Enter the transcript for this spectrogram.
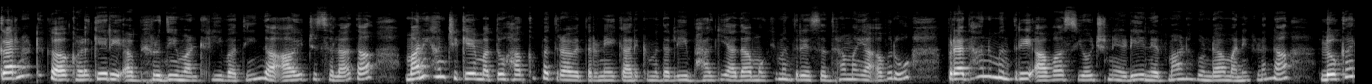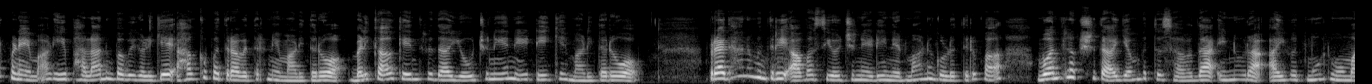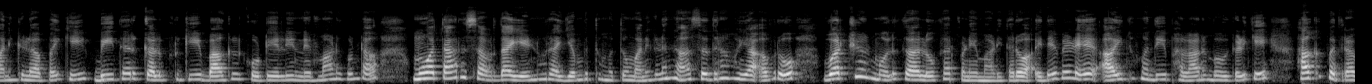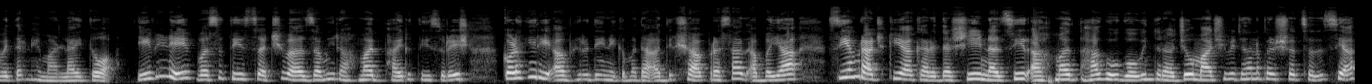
ಕರ್ನಾಟಕ ಕೊಳಗೇರಿ ಅಭಿವೃದ್ಧಿ ಮಂಡಳಿ ವತಿಯಿಂದ ಆಯೋಜಿಸಲಾದ ಮನೆ ಹಂಚಿಕೆ ಮತ್ತು ಹಕ್ಕುಪತ್ರ ವಿತರಣೆ ಕಾರ್ಯಕ್ರಮದಲ್ಲಿ ಭಾಗಿಯಾದ ಮುಖ್ಯಮಂತ್ರಿ ಸಿದ್ದರಾಮಯ್ಯ ಅವರು ಪ್ರಧಾನಮಂತ್ರಿ ಆವಾಸ್ ಯೋಜನೆಯಡಿ ನಿರ್ಮಾಣಗೊಂಡ ಮನೆಗಳನ್ನು ಲೋಕಾರ್ಪಣೆ ಮಾಡಿ ಫಲಾನುಭವಿಗಳಿಗೆ ಹಕ್ಕುಪತ್ರ ವಿತರಣೆ ಮಾಡಿದರು. ಬಳಿಕ ಕೇಂದ್ರದ ಯೋಜನೆಯನ್ನೇ ಟೀಕೆ ಮಾಡಿದರು. ಪ್ರಧಾನಮಂತ್ರಿ ಆವಾಸ್ ಯೋಜನೆಯಡಿ ನಿರ್ಮಾಣಗೊಳ್ಳುತ್ತಿರುವ ಒಂದು ಲಕ್ಷದ ಎಂಬತ್ತು ಸಾವಿರದ ಇನ್ನೂರ ಐವತ್ಮೂರು ಮನೆಗಳ ಪೈಕಿ ಬೀದರ್, ಕಲಬುರಗಿ, ಬಾಗಲಕೋಟೆಯಲ್ಲಿ ನಿರ್ಮಾಣಗೊಂಡ ಮೂವತ್ತಾರು ಸಾವಿರದ ಏಳ್ನೂರ ಎಂಬತ್ತೊಂಬತ್ತು ಮನೆಗಳನ್ನು ಸಿದ್ದರಾಮಯ್ಯ ಅವರು ವರ್ಚುವಲ್ ಮೂಲಕ ಲೋಕಾರ್ಪಣೆ ಮಾಡಿದರು. ಇದೇ ವೇಳೆ ಐದು ಮಂದಿ ಫಲಾನುಭವಿಗಳಿಗೆ ಹಕ್ಕುಪತ್ರ ವಿತರಣೆ ಮಾಡಲಾಯಿತು. ಈ ವೇಳೆ ವಸತಿ ಸಚಿವ ಜಮೀರ್ ಅಹ್ಮದ್, ಭೈರತಿ ಸುರೇಶ್, ಕೊಳಗೇರಿ ಅಭಿವೃದ್ಧಿ ನಿಗಮದ ಅಧ್ಯಕ್ಷ ಪ್ರಸಾದ್ ಅಬ್ಬಯ್ಯ, ಸಿಎಂ ರಾಜಕೀಯ ಕಾರ್ಯದರ್ಶಿ ನಜೀರ್ ಅಹ್ಮದ್ ಹಾಗೂ ಗೋವಿಂದರಾಜು ಮಾಜಿ ವಿಧಾನ ಪರಿಷತ್ ಸದಸ್ಯ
